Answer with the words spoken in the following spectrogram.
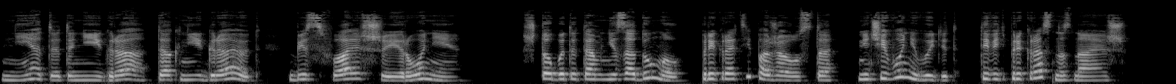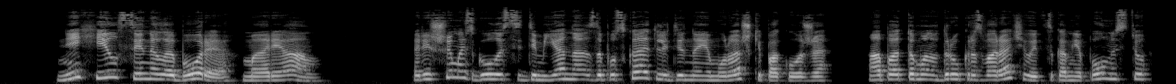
Нет, это не игра, так не играют, без фальши, иронии. Что бы ты там ни задумал, прекрати, пожалуйста, ничего не выйдет, ты ведь прекрасно знаешь. «Нихил сине леборе, Мариам». Решимость в голосе Демьяна запускает ледяные мурашки по коже, а потом он вдруг разворачивается ко мне полностью,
